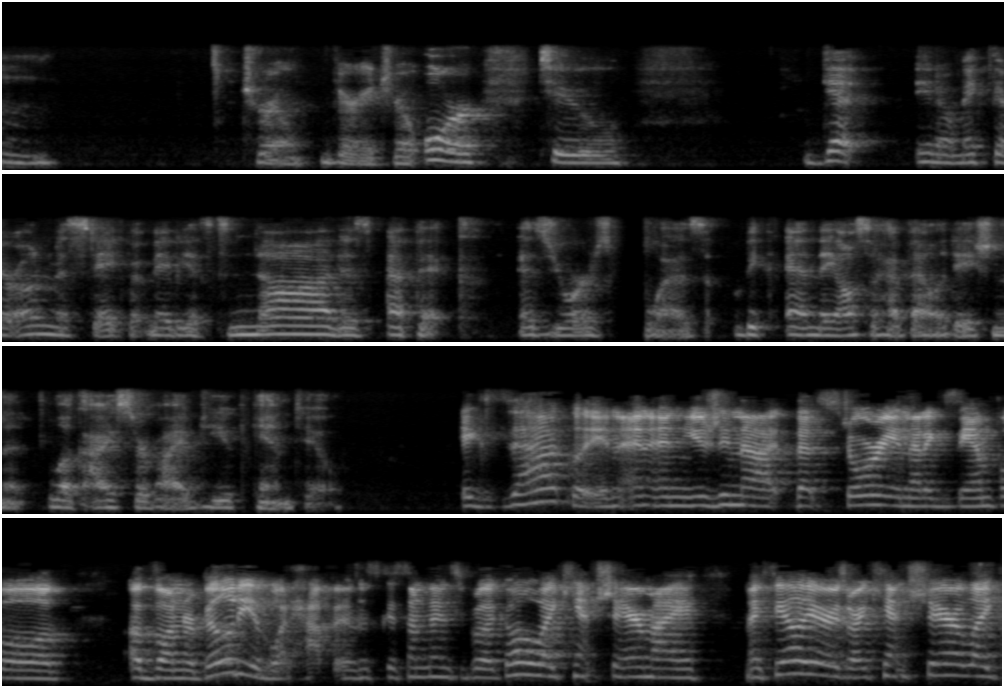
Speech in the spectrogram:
Mm. True, very true. Or to get, you know, make their own mistake, but maybe it's not as epic as yours was. And they also have validation that, look, I survived, you can too. Exactly. And, and, and using that, that story and that example of, of vulnerability of what happens. Cause sometimes people are like, oh, I can't share my, my failures or I can't share like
